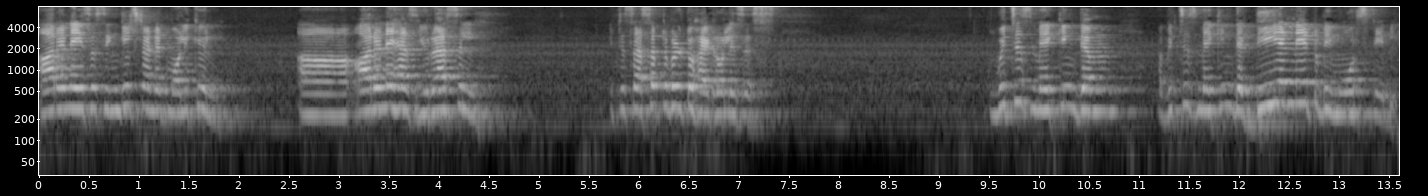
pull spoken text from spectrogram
RNA is a single stranded molecule. Uh, RNA has uracil. It is susceptible to hydrolysis which is making them which is making the DNA to be more stable.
